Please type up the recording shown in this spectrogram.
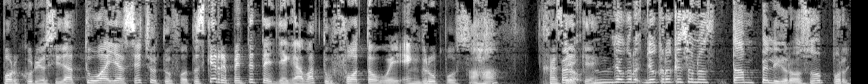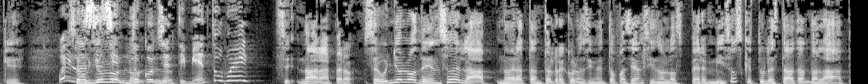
por curiosidad, tú hayas hecho tu foto. Es que de repente te llegaba tu foto, güey, en grupos. Ajá. Así Pero que, yo creo, yo creo que eso no es tan peligroso porque. güey, lo haces sin lo- tu lo- consentimiento, güey. Sí, no, no, pero según yo lo denso de la app no era tanto el reconocimiento facial, sino los permisos que tú le estabas dando a la app.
